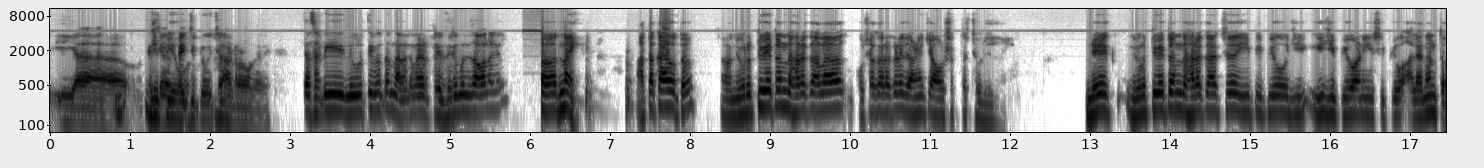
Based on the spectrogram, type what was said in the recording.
ई GPO. जीपीओची ऑर्डर वगैरे त्यासाठी निवृत्ती वेतन धारकाला ट्रेझरीमध्ये जावं लागेल? नाही. आता काय होतं? निवृत्तीवेतन धारकाला कोषागाराकडे जाण्याची आवश्यकताच ठेवलेली नाही. म्हणजे निवृत्तीवेतन धारकाचं ई पीपीओ जी ई जीपीओ आणि सीपीओ आल्यानंतर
